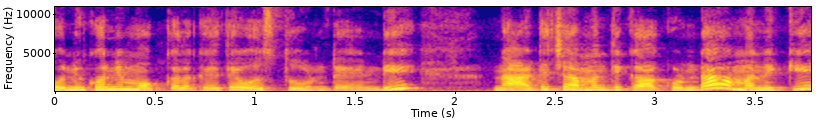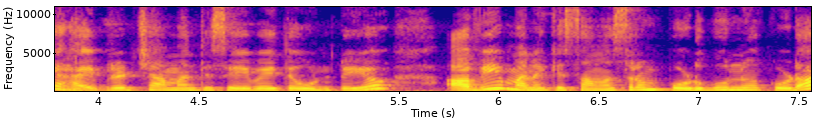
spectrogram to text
కొన్ని కొన్ని మొక్కలకైతే వస్తూ ఉంటాయండి. నాటి చామంతి కాకుండా మనకి హైబ్రిడ్ చామంతిస్ ఏవైతే ఉంటాయో అవి మనకి సంవత్సరం పొడుగును కూడా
